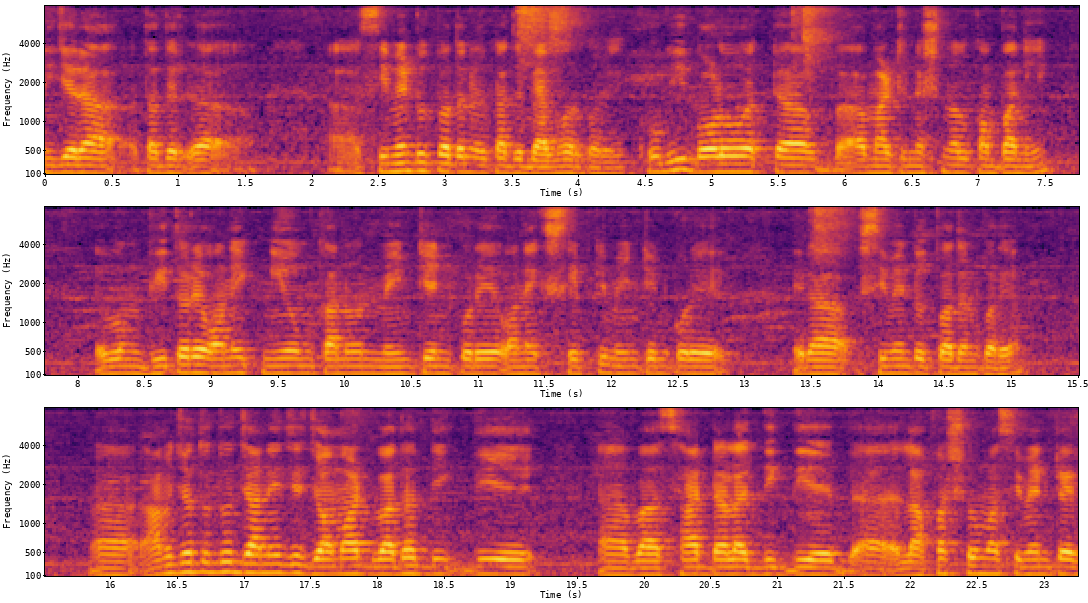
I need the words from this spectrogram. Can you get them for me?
নিজেরা তাদের সিমেন্ট উৎপাদনের কাজে ব্যবহার করে। খুবই বড় একটা মাল্টি ন্যাশনাল কোম্পানি এবং ভিতরে অনেক নিয়ম কানুন মেনটেন করে অনেক সেফটি মেনটেন করে এরা সিমেন্ট উৎপাদন করে। আমি যতদূর জানি যে জমাট বাঁধার দিক দিয়ে বা সার ডালার দিক দিয়ে আহ, লাফা শর্মা সিমেন্টের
